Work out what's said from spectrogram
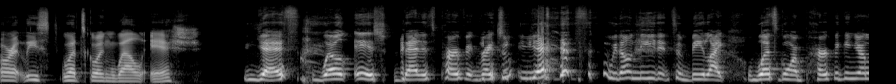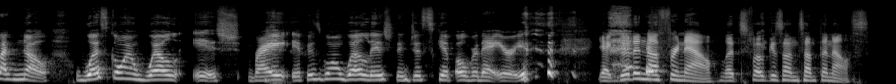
or at least what's going well ish. Yes, well ish. that is perfect, Rachel. Yes. We don't need it to be like what's going perfect in your life. No, what's going well ish, right? If it's going well ish, then just skip over that area. yeah, good enough for now. Let's focus on something else.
